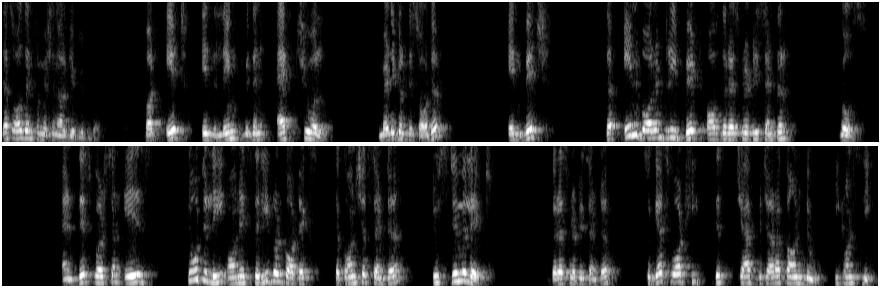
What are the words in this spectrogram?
That's all the information I'll give you today. But it is linked with an actual medical disorder in which the involuntary bit of the respiratory center goes. And this person is totally on his cerebral cortex, the conscious center, to stimulate the respiratory center. So guess what he this chap bichara can't do? He can't sleep.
